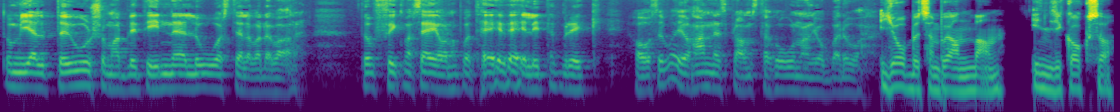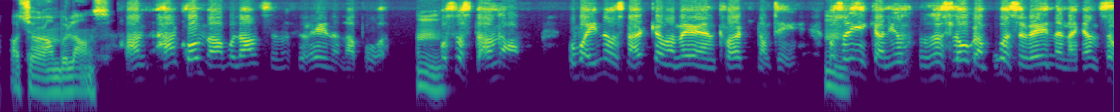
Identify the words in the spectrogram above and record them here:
de hjälpte ur som hade blivit inlåst eller vad det var. Då fick man se honom på tv, en liten brick. Ja, och så var Johannes brandstation han jobbade då. Jobbet som brandman ingick också att köra ambulans. Han, han kom med ambulansen med sirenerna på. Mm. Och så stannade han och var inne och snackade med mig en kvart någonting. Och så gick han ut och så slog han på sirenerna igen så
